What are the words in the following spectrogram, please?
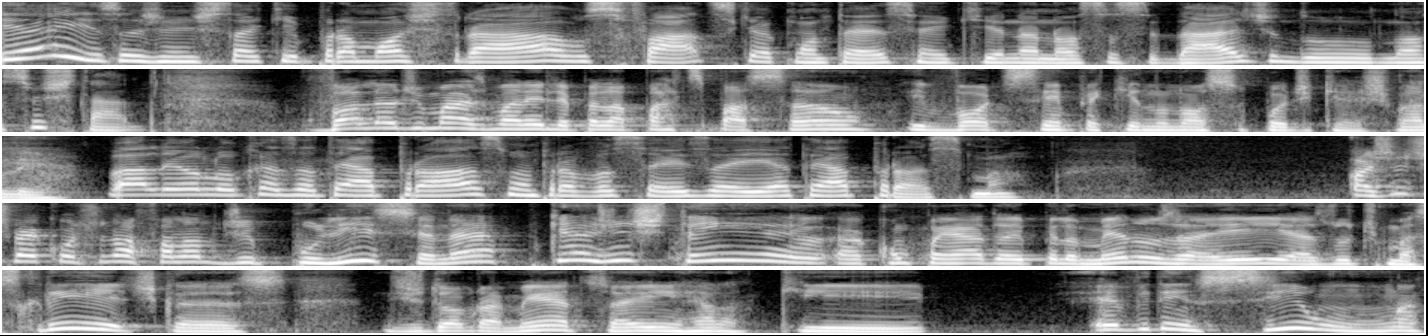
E é isso, a gente está aqui para mostrar os fatos que acontecem aqui na nossa cidade, do nosso estado. Valeu demais, Marília, pela participação e volte sempre aqui no nosso podcast. Valeu. Valeu, Lucas, até a próxima para vocês aí, até a próxima. A gente vai continuar falando de polícia, né? Porque a gente tem eh, acompanhado aí pelo menos aí as últimas críticas, desdobramentos aí que evidenciam uma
